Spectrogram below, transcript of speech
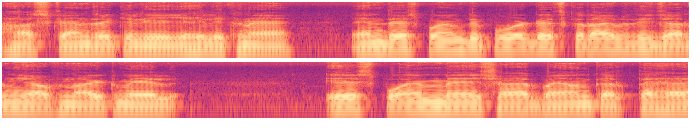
हर स्टेंजे के लिए यही लिखना है in this poem the poet describes the journey of night mail इस पोएम में शायर बयान करता है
